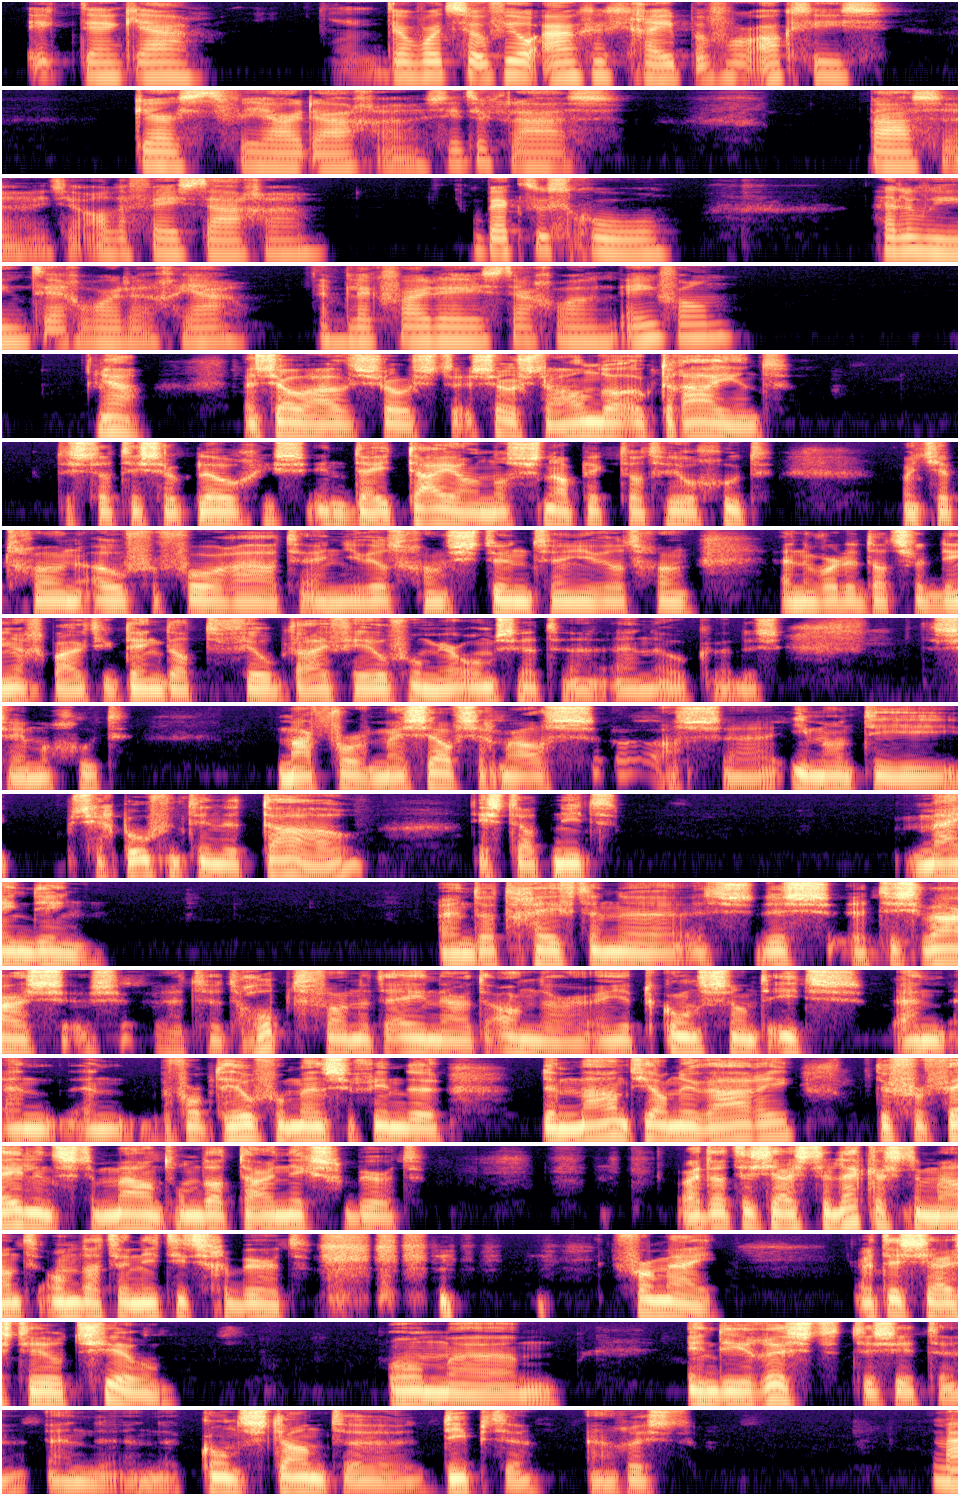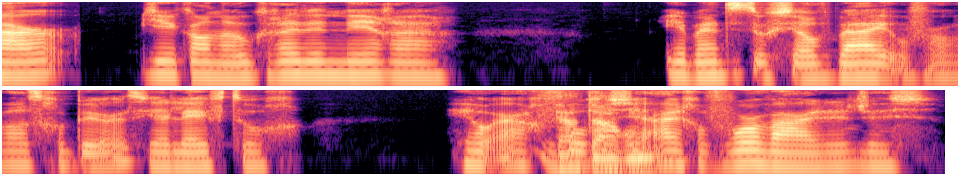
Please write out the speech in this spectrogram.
Ik denk, ja, er wordt zoveel aangegrepen voor acties. Kerst, verjaardagen, Sinterklaas, Pasen, weet je, alle feestdagen. Back to school, Halloween tegenwoordig, ja. En Black Friday is daar gewoon één van. Ja, en zo, houdt, zo, is, zo is de handel ook draaiend. Dus dat is ook logisch. In detailhandel snap ik dat heel goed. Want je hebt gewoon overvoorraad en je wilt gewoon stunten en je wilt gewoon. En dan worden dat soort dingen gebruikt. Ik denk dat veel bedrijven heel veel meer omzetten. En ook, eh, dus dat is helemaal goed. Maar voor mijzelf, zeg maar, als, als uh, iemand die zich beoefent in de taal, is dat niet mijn ding. En dat geeft een. Uh, dus het is waar, het, het hopt van het een naar het ander. En je hebt constant iets. En, en, en bijvoorbeeld, heel veel mensen vinden de maand januari de vervelendste maand, omdat daar niks gebeurt. Maar dat is juist de lekkerste maand, omdat er niet iets gebeurt. Voor mij. Het is juist heel chill om uh, in die rust te zitten en de, en de constante diepte en rust. Maar je kan ook redeneren, je bent er toch zelf bij of er wat gebeurt. Jij leeft toch heel erg volgens je eigen voorwaarden. Dus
